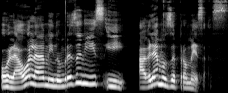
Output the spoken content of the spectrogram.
Hola, hola, mi nombre es Denise y hablemos de promesas.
